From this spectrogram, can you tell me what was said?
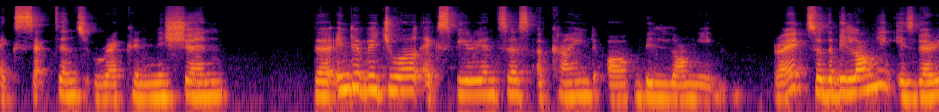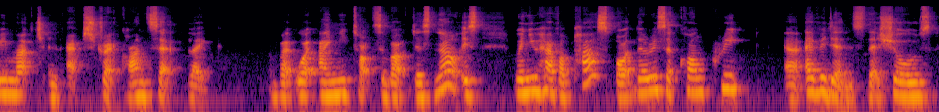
acceptance, recognition, the individual experiences a kind of belonging, right? So the belonging is very much an abstract concept, like, but what Aimi talks about just now is when you have a passport, there is a concrete uh, evidence that shows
